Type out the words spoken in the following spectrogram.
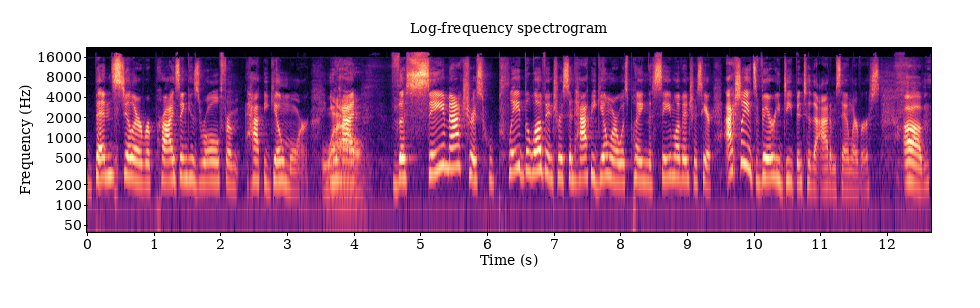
Ben Stiller reprising his role from Happy Gilmore. You had Wow. The same actress who played the love interest in Happy Gilmore was playing the same love interest here. Actually, it's very deep into the Adam Sandler verse. Um,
